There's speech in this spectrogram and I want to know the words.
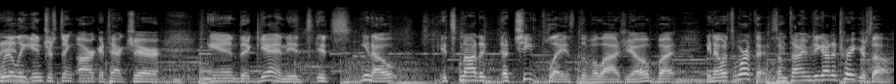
really in. interesting architecture. And again, it's it's you know it's not a, a cheap place, the Villaggio, but you know it's worth it. Sometimes you got to treat yourself.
